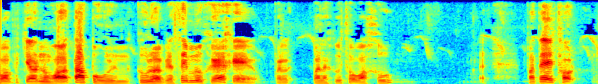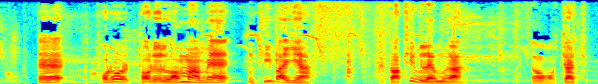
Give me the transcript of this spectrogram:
ว่าไปเจอหนุ่มหัวตาปูนกูเลยไปเส้นมือแข็งแข็งไปไปเลยคือโทรว่าคือปะแต่ทอแต่พอรู้ทอเดือดล้อมมาแม่ทีไปยาตาที่เลยมึงอะเราบอกจะชมไม่โอเคอืมถึงเปิดเลยเนี่ยว่ะแล้วนะคนลีคอเลยเนี่ยอันนี้แต่ด้าเพื่อนตุ๊ตัวนั้นนี่มันอะโตเนี่ยเลยแต่ได้เรียบเคยได้อุปกรณ์ก่อนเนี่ยแล้วคือแล้วคือแต่พอละ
